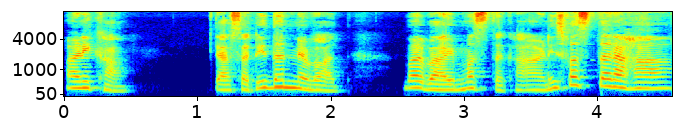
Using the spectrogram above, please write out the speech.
आणि खा. त्यासाठी धन्यवाद. बाय बाय मस्त खा आणि स्वस्त रहा.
